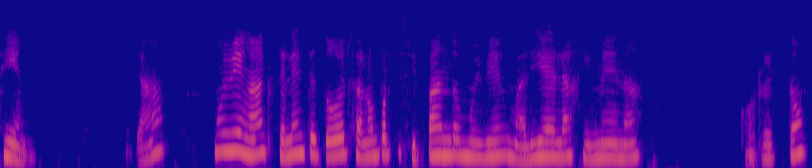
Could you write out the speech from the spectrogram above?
100. ¿Ya? Muy bien, ah, excelente, todo el salón participando, muy bien, Mariela, Jimena, correcto.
